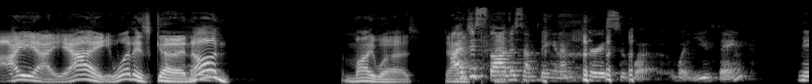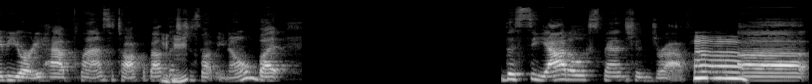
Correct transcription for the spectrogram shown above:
Aye, aye, aye. What is going Hey. on? My word. I just thought of something, and I'm curious what what you think. Maybe you already have plans to talk about this. Mhm. Just let me know. But the Seattle expansion draft. Ah, Uh,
